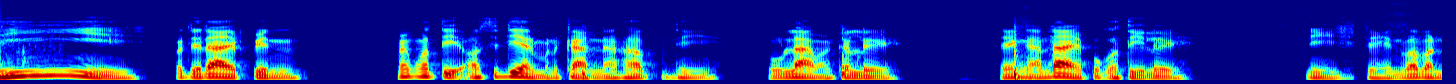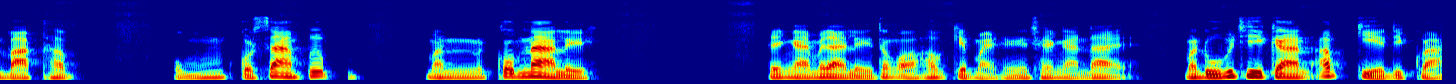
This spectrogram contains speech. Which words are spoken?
นี่ก็จะได้เป็นแมกมาติออสซิเดียนเหมือนกันนะครับ นี่รูปร่างเหมือนกันเลยใช้งานได้ปกติเลย นี่จะเห็นว่ามันบั๊กครับ ผมกดสร้างปุ๊บมันก้มหน้าเลย ใช้งานไม่ได้เลยต้องออกเข้าเกมใหม่ถึงจะใช้งานได้ มาดูวิธีการอัปเกรดดีกว่า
